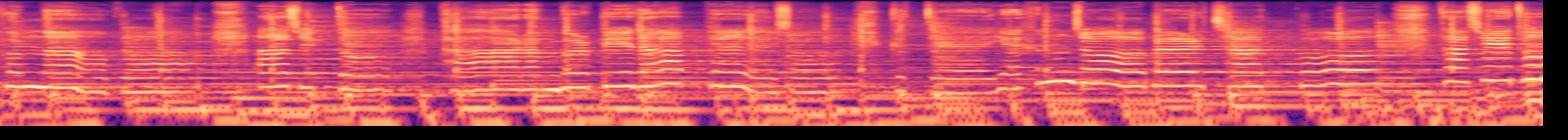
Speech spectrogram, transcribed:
싶었나 봐. 아직도 파란 불빛 앞에서 그때의 흔적을 찾고 다시 돌아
